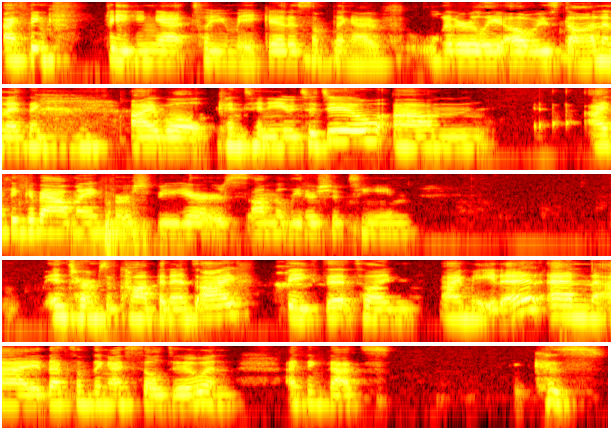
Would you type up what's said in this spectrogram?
I think faking it till you make it is something I've literally always done, and I think mm-hmm. I will continue to do. Um, I think about my first few years on the leadership team in terms of confidence. I faked it till I I made it, and I that's something I still do, and I think that's because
